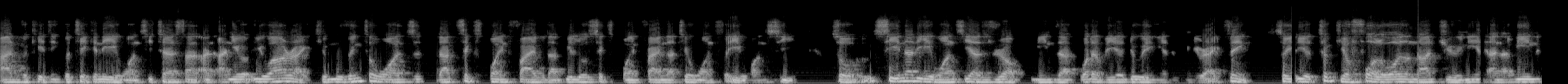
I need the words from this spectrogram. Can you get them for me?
advocating for taking the A1C test, and, and, you, you are right, you're moving towards that 6.5, that below 6.5 that you want for A1C. So seeing that the A1C has dropped means that whatever you're doing, you're doing the right thing. So you took your followers on that journey. And I mean,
